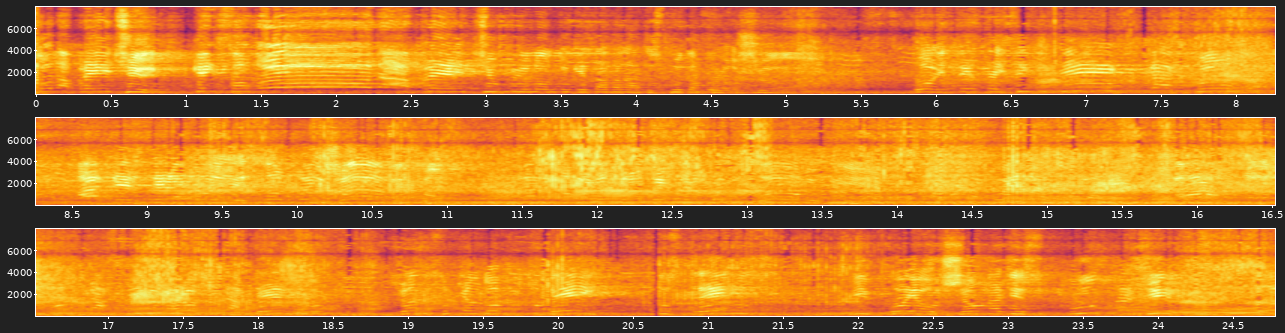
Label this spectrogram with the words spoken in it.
Tô na frente. Quem salvou na frente? O piloto que estava na disputa foi o chão. 85 fica com a terceira posição foi. Jamison pela terceira posição, meu filho. Pra cima, garoto, dá tempo. Jamison que andou muito bem nos treinos e foi ao chão na disputa de posição.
